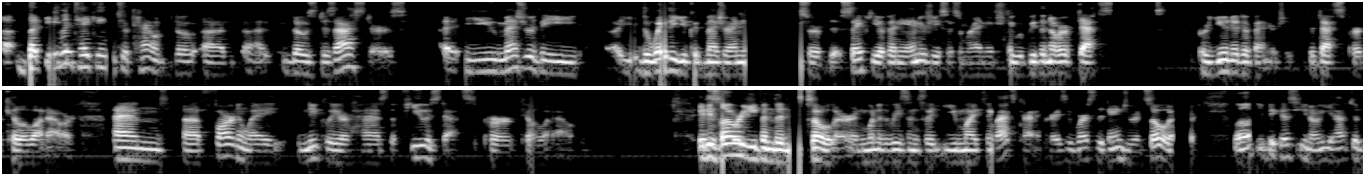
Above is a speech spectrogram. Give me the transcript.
uh, but even taking into account the, uh, uh, those disasters, you measure the the way that you could measure any sort of the safety of any energy system or energy would be the number of deaths per unit of energy, the deaths per kilowatt hour. And uh, far and away, nuclear has the fewest deaths per kilowatt hour. It is lower even than solar. And one of the reasons that you might think that's kind of crazy, where's the danger in solar? Well, because you know you have to,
